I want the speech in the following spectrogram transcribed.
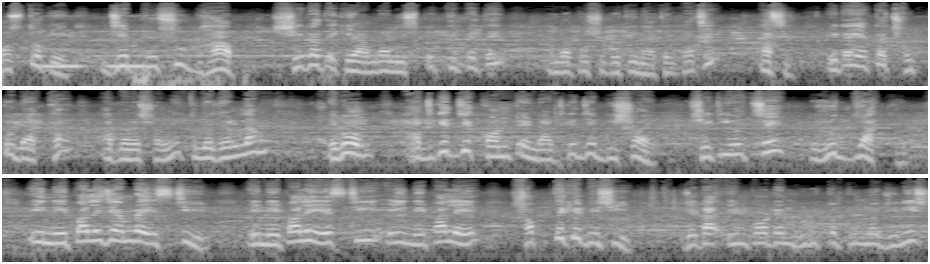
মস্তকে যে পশু ভাব সেটা থেকে আমরা নিষ্পত্তি পেতে আমরা পশুপতিনাথের কাছে আসি এটাই একটা ছোট্ট ব্যাখ্যা আপনাদের সঙ্গে তুলে ধরলাম। এবং আজকের যে কন্টেন্ট আজকের যে বিষয়, সেটি হচ্ছে রুদ্রাক্ষ। এই নেপালে যে আমরা এসছি, এই নেপালে এসছি, এই নেপালে সবথেকে বেশি যেটা ইম্পর্টেন্ট গুরুত্বপূর্ণ জিনিস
